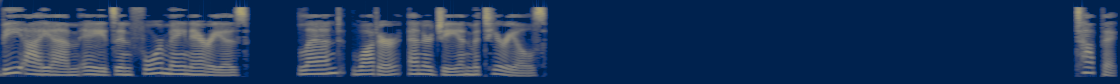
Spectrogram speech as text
BIM aids in four main areas land, water, energy and materials. Topic.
